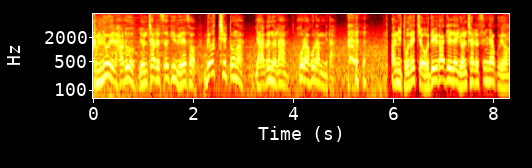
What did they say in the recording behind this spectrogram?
금요일 하루 연차를 쓰기 위해서 며칠 동안 야근을 한 호라호라입니다. 아니 도대체 어딜 가길래 연차를 쓰냐고요?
